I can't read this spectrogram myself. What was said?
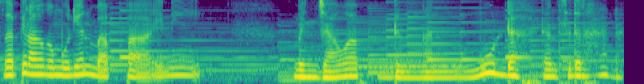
Tetapi lalu kemudian Bapak ini menjawab dengan mudah dan sederhana.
